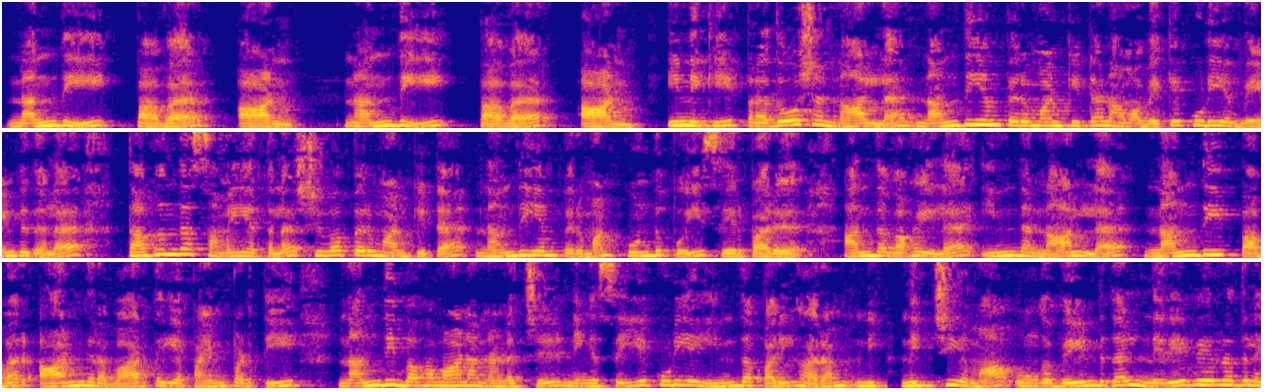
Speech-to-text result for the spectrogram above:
Nandi power on. Nandi power on. இன்னைக்கு பிரதோஷ நாள்ல நந்தியம் பெருமான் கிட்ட நாம வைக்கக்கூடிய வேண்டுதலை தகுந்த சமயத்துல சிவபெருமான் கிட்ட நந்தியம் பெருமான் கொண்டு போய் சேர்ப்பாரு. அந்த வகையில இந்த நாள்ல நந்தி பவர் ஆன்கிற வார்த்தையை பயன்படுத்தி நந்தி பகவான நினைச்சு நீங்க செய்யக்கூடிய இந்த பரிகாரம் நி- நிச்சயமா உங்க வேண்டுதல் நிறைவேறதுல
